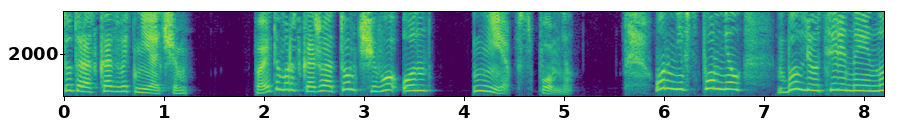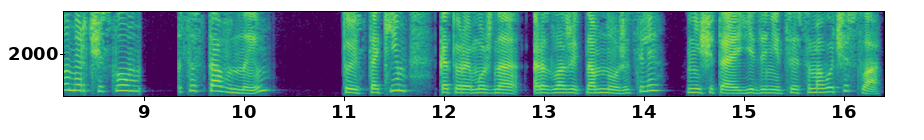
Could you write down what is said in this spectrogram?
тут рассказывать не о чем. Поэтому расскажу о том, чего он не вспомнил. Он не вспомнил, был ли утерянный номер числом составным, то есть таким, которое можно разложить на множители, не считая единицы самого числа.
